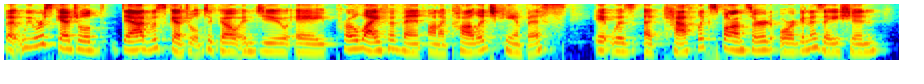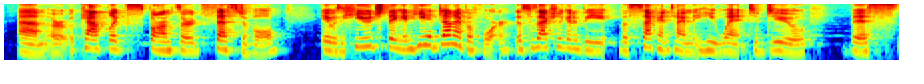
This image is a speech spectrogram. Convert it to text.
But we were scheduled, dad was scheduled to go and do a pro life event on a college campus. It was a Catholic sponsored organization um, or a Catholic sponsored festival. It was a huge thing, and he had done it before. This was actually going to be the second time that he went to do this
